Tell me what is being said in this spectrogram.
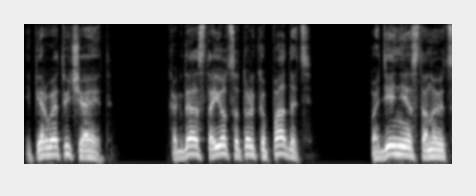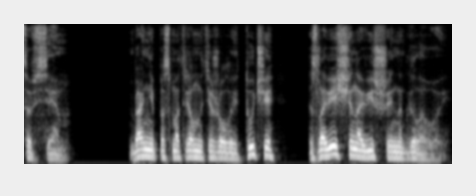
И первый отвечает, когда остается только падать, падение становится всем. Банни посмотрел на тяжелые тучи, зловеще нависшие над головой.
